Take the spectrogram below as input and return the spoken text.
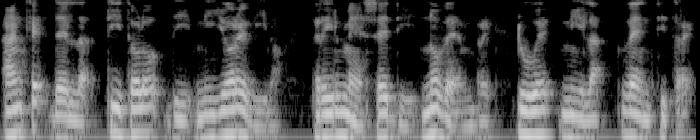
anche del titolo di migliore vino per il mese di novembre 2023.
